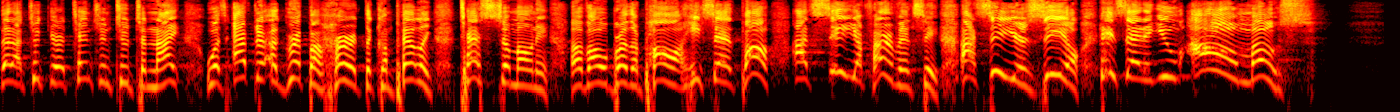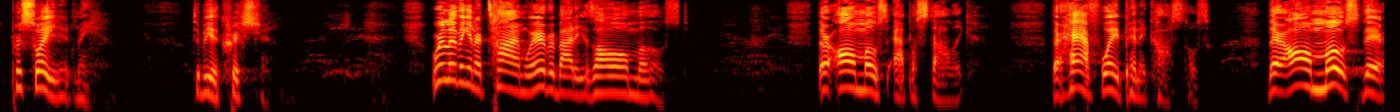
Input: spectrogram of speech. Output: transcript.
that I took your attention to tonight was after Agrippa heard the compelling testimony of old brother Paul, he says, Paul, I see your fervency. I see your zeal. He said, and you almost persuaded me to be a Christian. We're living in a time where everybody is almost. They're almost apostolic. They're halfway Pentecostals. They're almost there.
